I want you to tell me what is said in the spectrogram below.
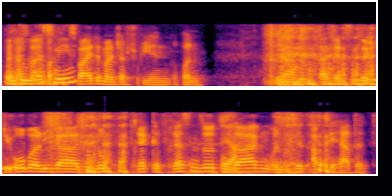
Und du, einfach die zweite Mannschaft spielen, Ron. Ja. Hat jetzt durch die Oberliga genug Dreck gefressen sozusagen ja. und ist jetzt abgehärtet.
